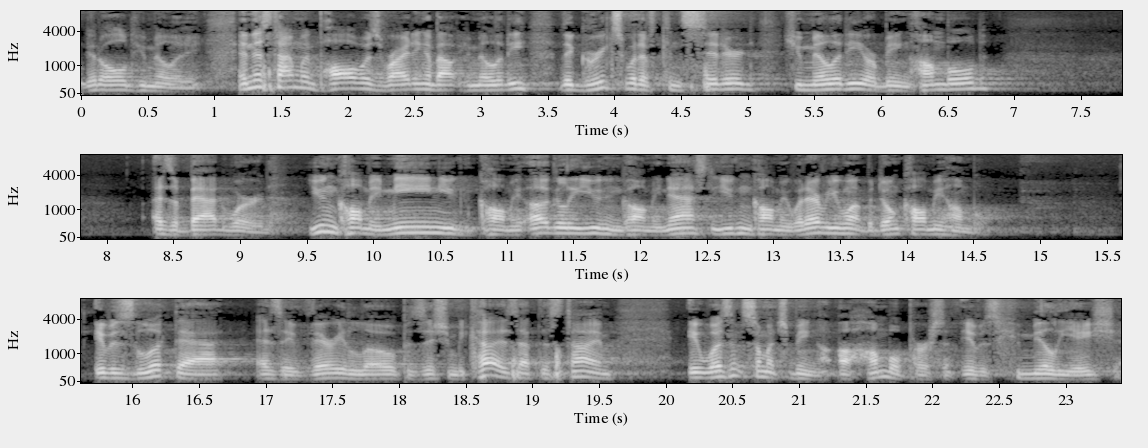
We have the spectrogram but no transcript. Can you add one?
Good old humility. And this time, when Paul was writing about humility, the Greeks would have considered humility or being humbled as a bad word. You can call me mean, you can call me ugly, you can call me nasty, you can call me whatever you want, but don't call me humble. It was looked at as a very low position because at this time, it wasn't so much being a humble person, it was humiliation.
